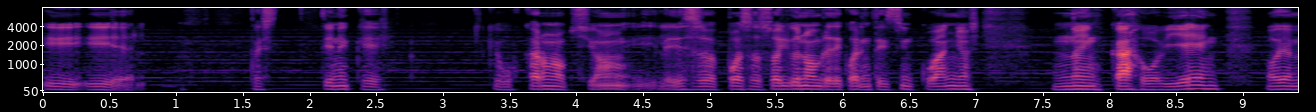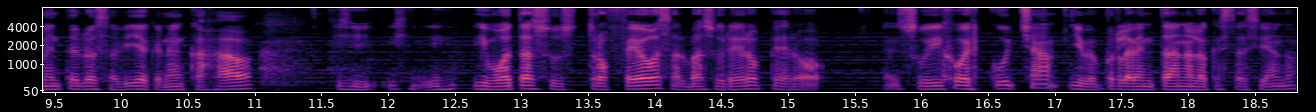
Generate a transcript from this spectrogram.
y, y él pues tiene que, que, buscar una opción y le dice a su esposa, soy un hombre de 45 años, no encajo bien, obviamente lo sabía que no encajaba y, y bota sus trofeos al basurero, pero su hijo escucha y ve por la ventana lo que está haciendo.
